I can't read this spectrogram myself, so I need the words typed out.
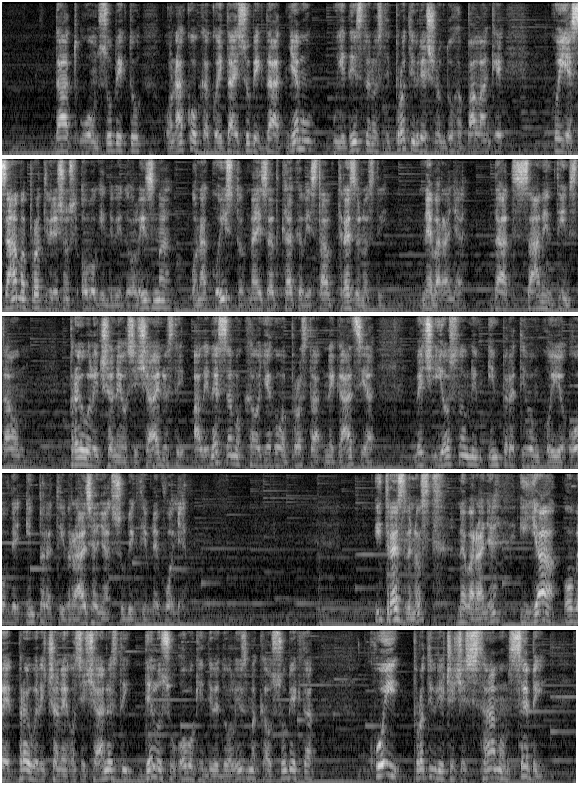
dat u ovom subjektu onako kako je taj subjekt dat njemu u jedinstvenosti protivriječnog duha palanke koji je sama protivriječnost ovog individualizma onako isto najzad kakav je stav trezvenosti nevaranja dat samim tim stavom preuveličane osjećajnosti, ali ne samo kao njegova prosta negacija, već i osnovnim imperativom koji je ovdje imperativ rađanja subjektivne volje. I trezvenost, nevaranje, i ja ove preuveličane osjećajnosti delo su ovog individualizma kao subjekta koji protivriječeći samom sebi,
